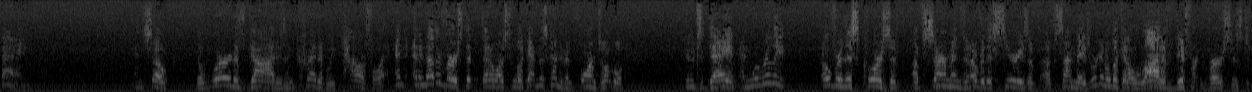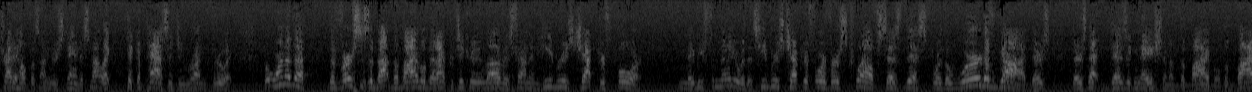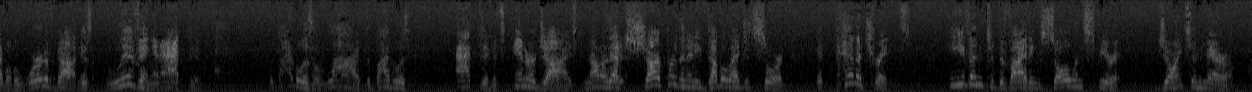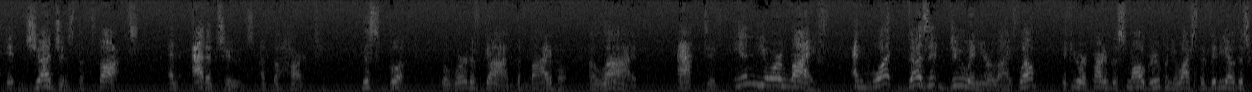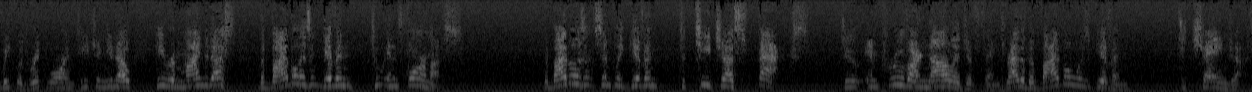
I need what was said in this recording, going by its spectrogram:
bang. And so the Word of God is incredibly powerful. And, and another verse that, that I want us to look at, and this kind of informs what we'll do today, and we're really, over this course of, of sermons and over this series of, of Sundays, we're going to look at a lot of different verses to try to help us understand. It's not like pick a passage and run through it. But one of the, the verses about the Bible that I particularly love is found in Hebrews chapter 4. You may be familiar with this. Hebrews chapter 4, verse 12 says this For the Word of God, there's, there's that designation of the Bible. The Bible, the Word of God, is living and active. The Bible is alive. The Bible is active. It's energized. That, it's sharper than any double-edged sword. It penetrates even to dividing soul and spirit, joints and marrow. It judges the thoughts and attitudes of the heart. This book, the Word of God, the Bible, alive, active in your life. And what does it do in your life? Well, if you were part of the small group and you watched the video this week with Rick Warren teaching, you know he reminded us the Bible isn't given to inform us. The Bible isn't simply given to teach us facts, to improve our knowledge of things. Rather, the Bible was given to change us.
